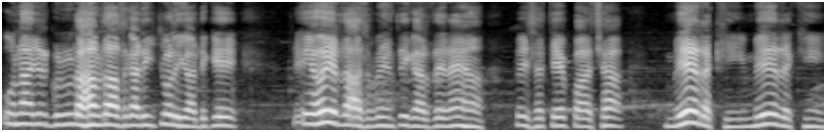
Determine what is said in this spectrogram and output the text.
ਉਹਨਾਂ ਚਿਰ ਗੁਰੂ ਰਾਮਦਾਸ ਗਾੜੀ ਝੋਲੀ ਅੱਡ ਕੇ ਇਹੋ ਹੀ ਅਰਦਾਸ ਬੇਨਤੀ ਕਰਦੇ ਰਹੇ ਹਾਂ ਵੀ ਸੱਚੇ ਪਾਤਸ਼ਾਹ ਮਿਹਰ ਰੱਖੀ ਮਿਹਰ ਰੱਖੀ।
